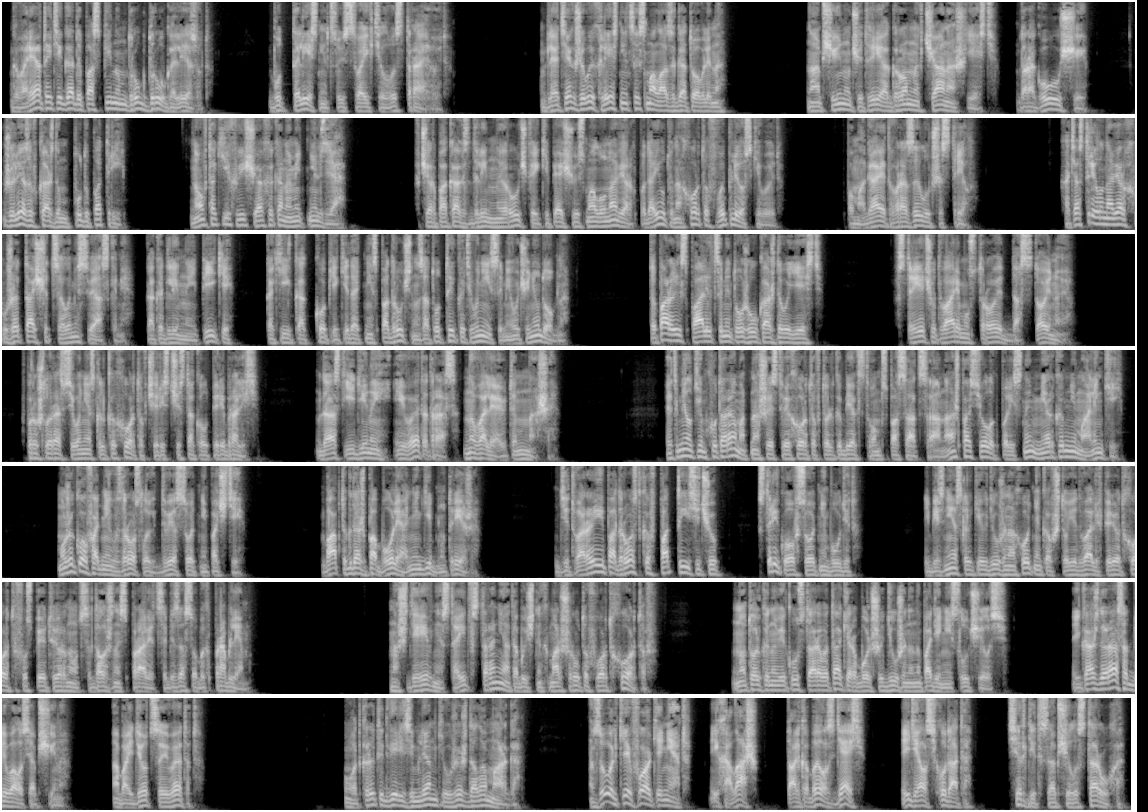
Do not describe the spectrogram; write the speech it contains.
Говорят, эти гады по спинам друг друга лезут, будто лестницу из своих тел выстраивают. Для тех живых лестниц и смола заготовлена. На общину четыре огромных чана аж есть, дорогущие, железо в каждом пуда по три. Но в таких вещах экономить нельзя. В черпаках с длинной ручкой кипящую смолу наверх подают и на хортов выплескивают. Помогает в разы лучше стрел. Хотя стрелы наверх уже тащат целыми связками, как и длинные пики, какие как копья кидать несподручно, зато тыкать вниз ими очень удобно. Топоры с палицами тоже у каждого есть. Встречу тварям устроит достойную. В прошлый раз всего несколько хортов через чистокол перебрались. Даст единый, и в этот раз наваляют им наши. Это мелким хуторам от нашествия хортов только бегством спасаться, а наш поселок по лесным меркам не маленький. Мужиков одних взрослых две сотни почти. Баб так даже поболее, они гибнут реже. Детворы и подростков по тысячу, стариков сотни будет. И без нескольких дюжин охотников, что едва ли вперед хортов успеют вернуться, должны справиться без особых проблем. Наша деревня стоит в стороне от обычных маршрутов Форт-Хортов. Но только на веку старого Такера больше дюжины нападений случилось. И каждый раз отбивалась община. Обойдется и в этот. У открытой двери землянки уже ждала Марга. «Зульки Фоки нет, и халаш. Только был здесь и делся куда-то», — сердито сообщила старуха.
